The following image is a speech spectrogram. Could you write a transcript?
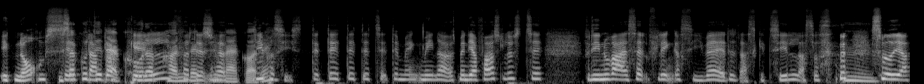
et normsæt, så kunne der det der of for den her... Være godt, lige præcis. Det, det, det, det, det, det mener jeg også. Men jeg får også lyst til, fordi nu var jeg selv flink at sige, hvad er det, der skal til, og så mm. smed jeg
